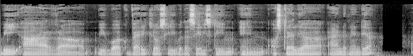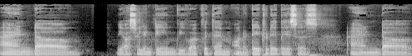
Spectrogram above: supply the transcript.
we are uh, we work very closely with the sales team in australia and in india. And um, the australian team we work with them on a day-to-day basis. And uh,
